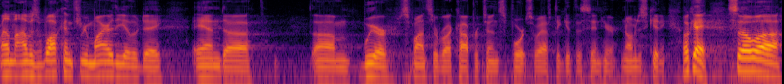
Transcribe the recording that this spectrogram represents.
um, I was walking through Meijer the other day, and uh, um, we are sponsored by Coppertone Sports, so I have to get this in here. No, I'm just kidding. Okay, so uh,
